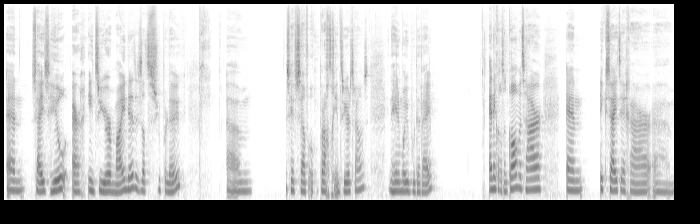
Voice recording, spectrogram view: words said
En zij is heel erg interieur-minded, dus dat is super leuk. Um, ze heeft zelf ook een prachtig interieur trouwens. Een hele mooie boerderij. En ik had een call met haar. En ik zei tegen haar: ehm,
